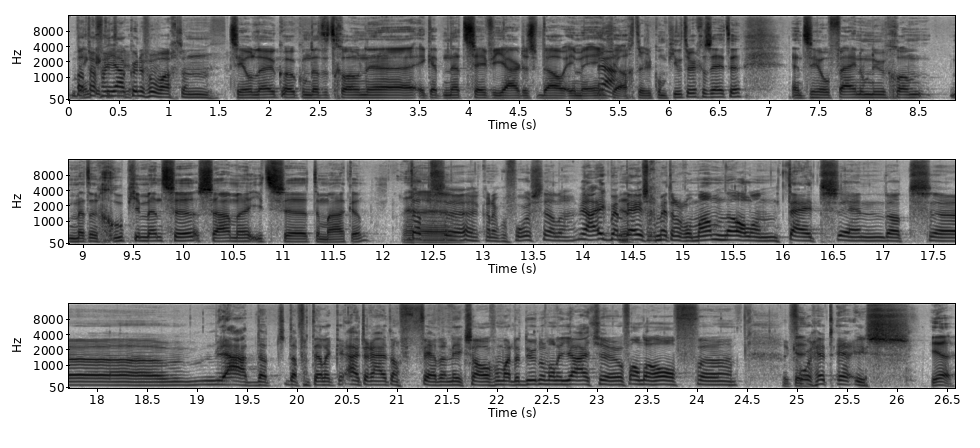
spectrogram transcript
wat we van jou kunnen verwachten. Het is heel leuk ook, omdat het gewoon... Uh, ik heb net zeven jaar dus wel in mijn eentje achter de computer gezeten. En het is heel fijn om nu gewoon met een groepje mensen samen iets uh, te maken. Dat uh, kan ik me voorstellen. Ja, ik ben ja. bezig met een roman al een tijd. En dat, uh, ja, dat, daar vertel ik uiteraard dan verder niks over. Maar dat duurt nog wel een jaartje of anderhalf uh, okay. voor het er is. Ja,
